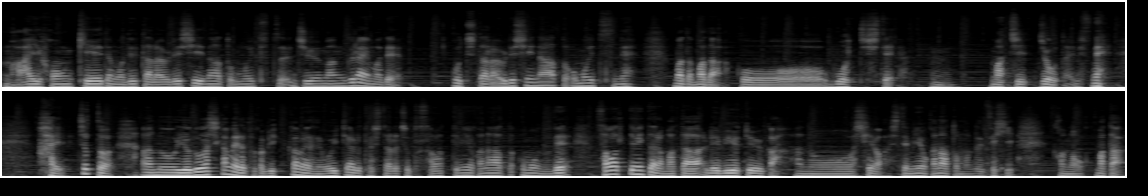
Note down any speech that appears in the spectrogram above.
まあ、iPhone 系でも出たら嬉しいなと思いつつ、10万ぐらいまで落ちたら嬉しいなと思いつつね、まだまだ、こう、ウォッチして、うん、待ち状態ですね。はい。ちょっと、あの、ヨドバシカメラとかビッグカメラに置いてあるとしたら、ちょっと触ってみようかなと思うので、触ってみたらまたレビューというか、あの、シェアしてみようかなと思うので、ぜひ、この、また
